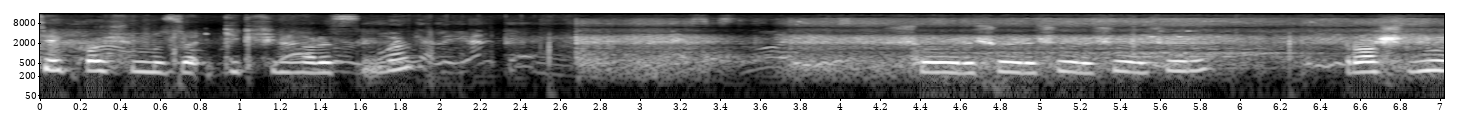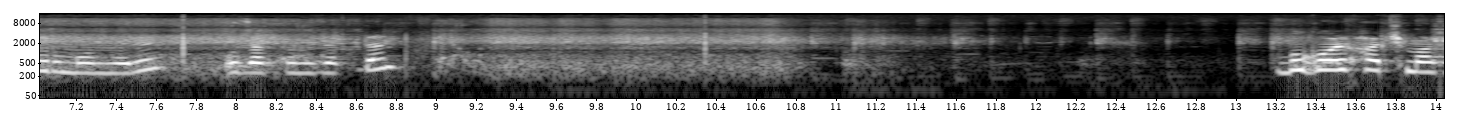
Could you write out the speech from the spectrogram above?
Tek başımıza iki kişinin arasında. Şöyle şöyle şöyle şöyle şöyle. Raşlıyorum onları uzaktan uzaktan. Bu gol kaçmaz.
